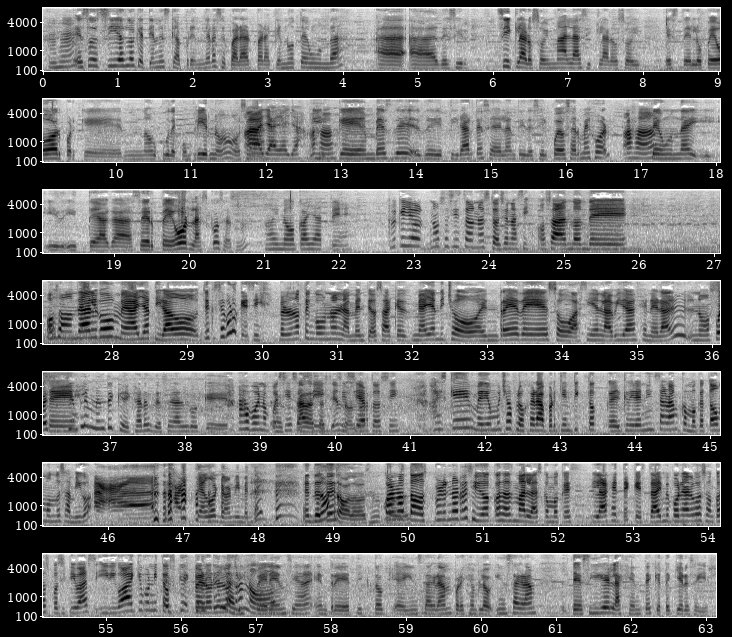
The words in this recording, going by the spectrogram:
eso sí es lo que tienes que aprender a separar para que no te hunda a, a decir, sí, claro, soy mala, sí, claro, soy este lo peor porque no pude cumplir, ¿no? O sea, ah, ya, ya, ya. y que en vez de, de tirarte hacia adelante y decir, puedo ser mejor, Ajá. te hunda y, y- y te haga hacer peor las cosas, ¿no? Ay, no, cállate. Creo que yo no sé si está en una situación así. O sea, en donde. O sea, donde algo me haya tirado. Seguro que sí, pero no tengo uno en la mente. O sea, que me hayan dicho en redes o así en la vida en general. No Pues sé. simplemente que dejaras de hacer algo que... Ah, bueno, pues sí, eso sí, haciendo, sí ¿no? es cierto, sí. Ay, es que me dio mucha flojera porque en TikTok, eh, que diré en Instagram, como que todo el mundo es amigo. Ah, en mi mente. Entonces, no todos, no bueno, no todos. todos, pero no he recibido cosas malas, como que la gente que está y me pone algo son cosas positivas y digo, ay, qué bonito, Es que pero creo que el la otro no. diferencia entre TikTok e Instagram, por ejemplo, Instagram te sigue la gente que te quiere seguir.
